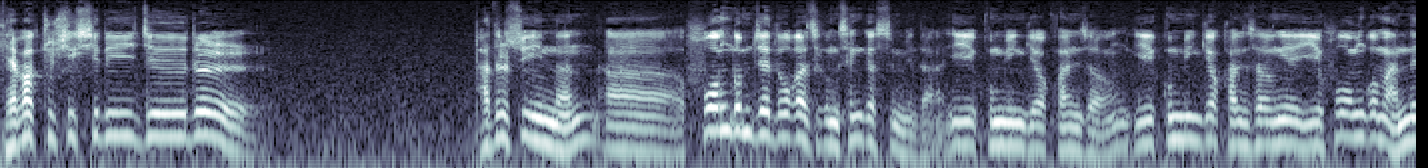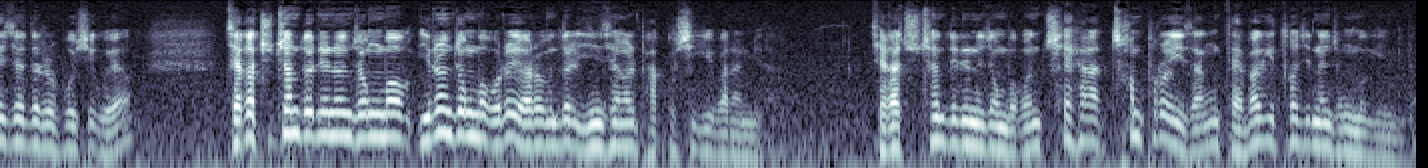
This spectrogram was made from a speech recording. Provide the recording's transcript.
대박 주식 시리즈를 받을 수 있는 어, 후원금 제도가 지금 생겼습니다. 이 국민기업 관성. 이 국민기업 관성의 이 후원금 안내제도를 보시고요 제가 추천드리는 종목 이런 종목으로 여러분들 인생을 바꾸시기 바랍니다. 제가 추천드리는 종목은 최하 1000% 이상 대박이 터지는 종목입니다.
